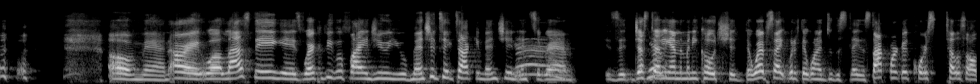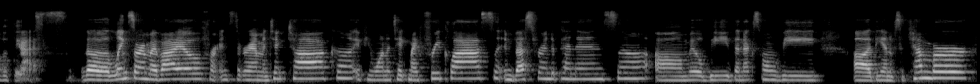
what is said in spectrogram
oh man. All right. Well, last thing is where can people find you? You mentioned TikTok, you mentioned Instagram is it just yeah. Delyanne the Money Coach? Their website? What if they want to do the Slay the Stock Market course? Tell us all the things. Yes. The links are in my bio for Instagram and TikTok. If you want to take my free class, Invest for Independence, um, it'll be the next one will be uh, at the end of September,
